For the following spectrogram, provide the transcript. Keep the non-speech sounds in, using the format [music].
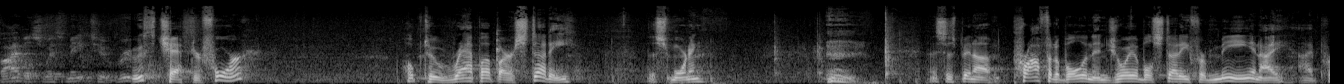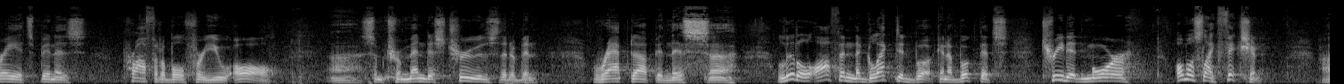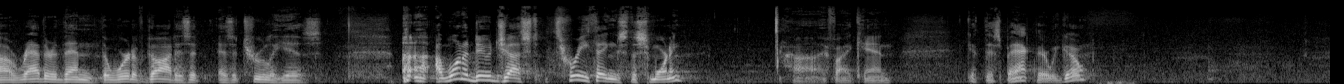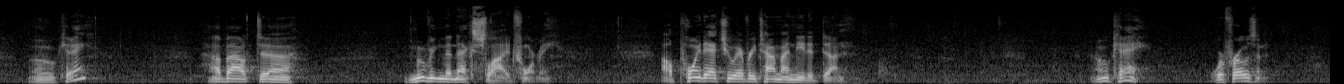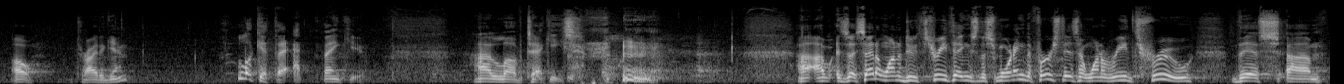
Bibles with me to Ruth chapter 4. Hope to wrap up our study this morning. [clears throat] this has been a profitable and enjoyable study for me, and I, I pray it's been as profitable for you all. Uh, some tremendous truths that have been wrapped up in this uh, little, often neglected book, in a book that's treated more almost like fiction uh, rather than the Word of God as it, as it truly is. [clears throat] I want to do just three things this morning. Uh, if I can get this back, there we go. Okay. How about uh, moving the next slide for me? I'll point at you every time I need it done. Okay. We're frozen. Oh, try it again. Look at that. Thank you. I love techies. [clears throat] uh, as I said, I want to do three things this morning. The first is I want to read through this um,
